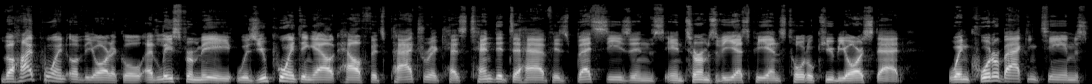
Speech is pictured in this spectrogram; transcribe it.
The high point of the article, at least for me, was you pointing out how Fitzpatrick has tended to have his best seasons in terms of ESPN's total QBR stat when quarterbacking teams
